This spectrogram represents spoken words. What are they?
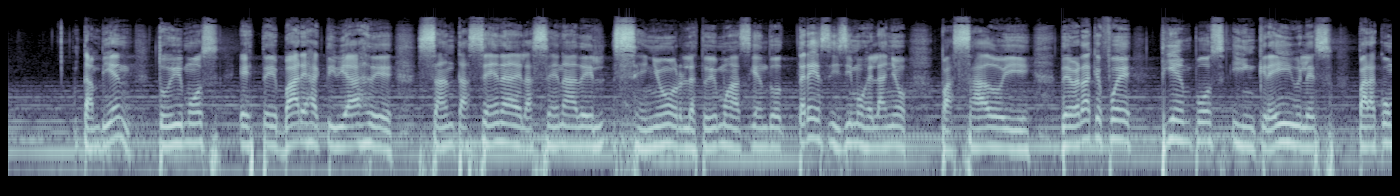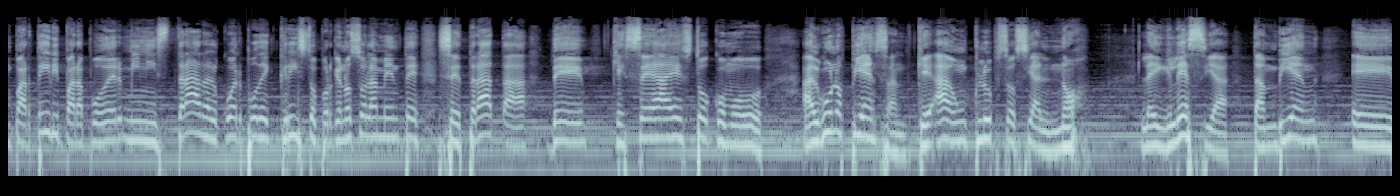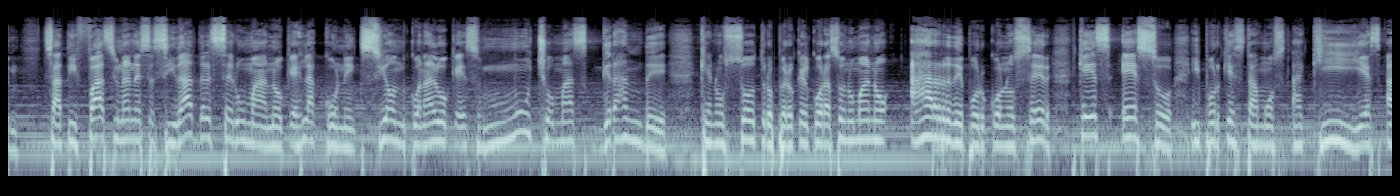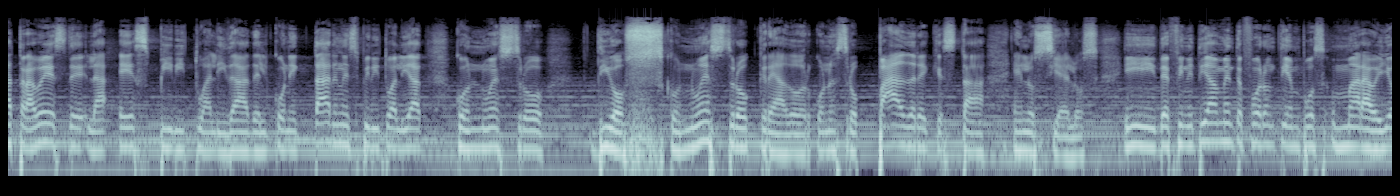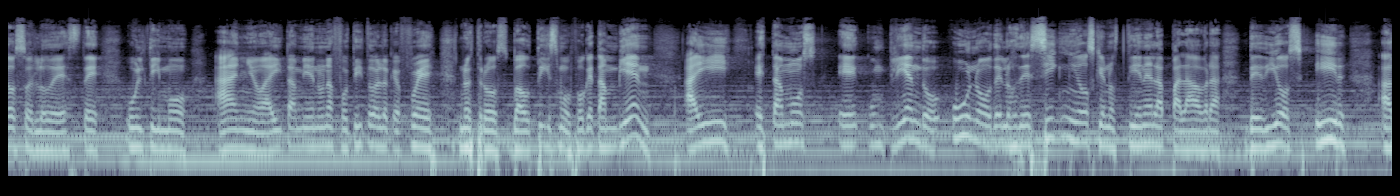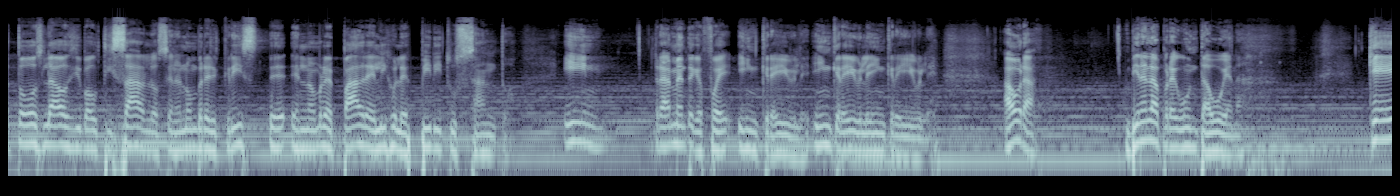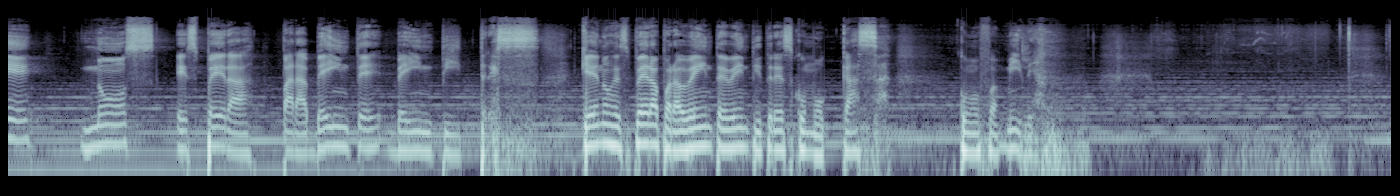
también tuvimos este, varias actividades de Santa Cena, de la Cena del Señor. La estuvimos haciendo tres, hicimos el año pasado y de verdad que fue tiempos increíbles para compartir y para poder ministrar al cuerpo de Cristo, porque no solamente se trata de que sea esto como algunos piensan, que ah, un club social, no. La iglesia también eh, satisface una necesidad del ser humano que es la conexión con algo que es mucho más grande que nosotros, pero que el corazón humano arde por conocer qué es eso y por qué estamos aquí. Y es a través de la espiritualidad, el conectar en espiritualidad con nuestro Dios, con nuestro Creador, con nuestro Padre que está en los cielos. Y definitivamente fueron tiempos maravillosos lo de este último año. Ahí también una fotito de lo que fue nuestros bautismos, porque también ahí estamos eh, cumpliendo uno de los designios que nos tiene la palabra de Dios, ir a todos lados y bautizarlos en el nombre del Cristo, eh, en el nombre del Padre, el Hijo y el Espíritu Santo. Y realmente que fue increíble, increíble, increíble. Ahora, viene la pregunta buena. ¿Qué nos espera para 2023? ¿Qué nos espera para 2023 como casa, como familia?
